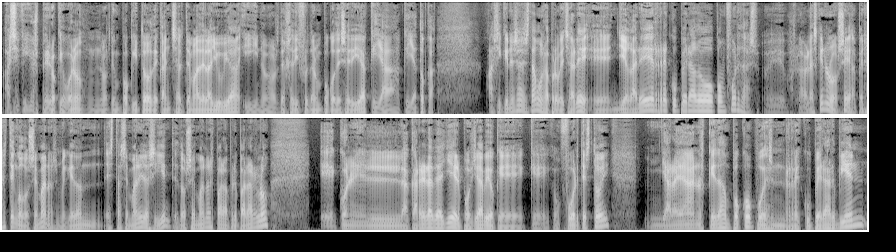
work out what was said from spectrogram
así que yo espero que bueno, nos dé un poquito de cancha el tema de la lluvia y nos deje disfrutar un poco de ese día que ya, que ya toca. Así que en esas estamos, aprovecharé. Eh, ¿Llegaré recuperado con fuerzas? Eh, pues la verdad es que no lo sé, apenas tengo dos semanas. Me quedan esta semana y la siguiente, dos semanas para prepararlo. Eh, con la carrera de ayer, pues ya veo que, que con fuerte estoy, y ahora ya nos queda un poco pues recuperar bien,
